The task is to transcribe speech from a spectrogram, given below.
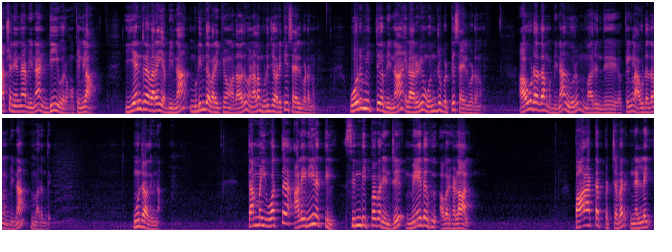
ஆப்ஷன் என்ன அப்படின்னா டி வரும் ஓகேங்களா இயன்றவரை அப்படின்னா முடிந்த வரைக்கும் அதாவது உன்னால் முடிஞ்ச வரைக்கும் செயல்படணும். ஒருமித்து அப்படின்னா எல்லாரோடையும் ஒன்றுபட்டு செயல்படணும். அவுடதம் அப்படின்னா அது ஒரு மருந்து. ஓகேங்களா அவுடதம் அப்படின்னா மருந்து. மூன்றாவது வினா. தம்மை ஒத்த அலைநீளத்தில் சிந்திப்பவர் என்று மேதகு அவர்களால் பாராட்டப்பெற்றவர் நெல்லை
